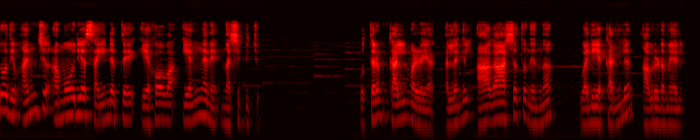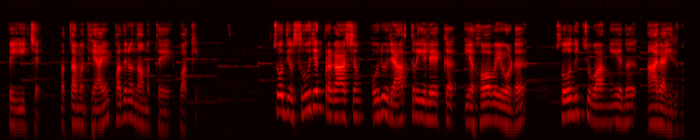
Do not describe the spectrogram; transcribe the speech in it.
ചോദ്യം അഞ്ച് അമോര്യ സൈന്യത്തെ യഹോവ എങ്ങനെ നശിപ്പിച്ചു? ഉത്തരം കൽമഴയാൽ അല്ലെങ്കിൽ ആകാശത്ത് നിന്ന് വലിയ കല്ല് അവരുടെ മേൽ പെയ്യിച്ച്. പത്താം അധ്യായം പതിനൊന്നാമത്തെ വാക്യം. ചോദ്യം സൂര്യപ്രകാശം ഒരു രാത്രിയിലേക്ക് യഹോവയോട് ചോദിച്ചു വാങ്ങിയത് ആരായിരുന്നു?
